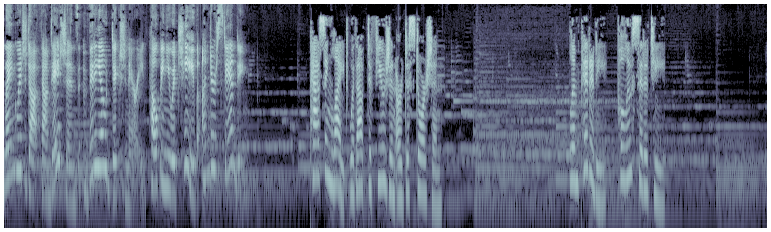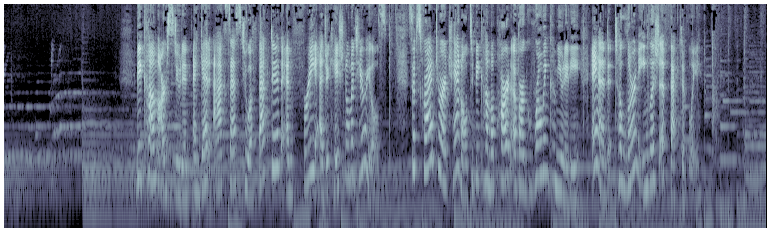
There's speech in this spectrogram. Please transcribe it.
Language.Foundation's Video Dictionary, helping you achieve understanding. Passing light without diffusion or distortion. Limpidity, pellucidity. Become our student and get access to effective and free educational materials. Subscribe to our channel to become a part of our growing community and to learn English effectively.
